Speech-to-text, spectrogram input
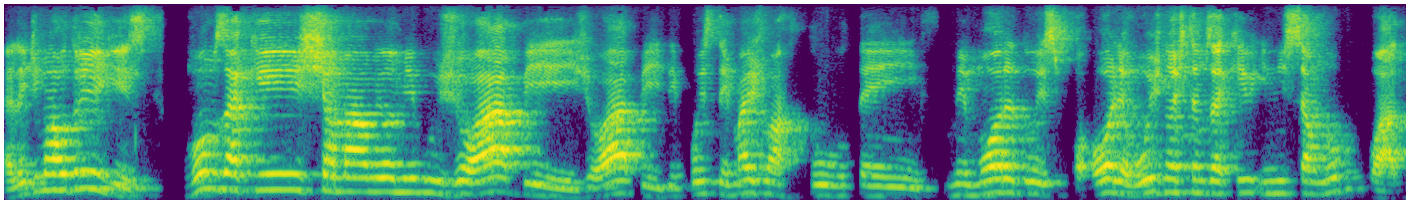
Edmar Rodrigues, vamos aqui chamar o meu amigo Joab. Joab, depois tem mais João Arthur, tem Memória do Esporte. Olha, hoje nós temos aqui iniciar um novo quadro.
